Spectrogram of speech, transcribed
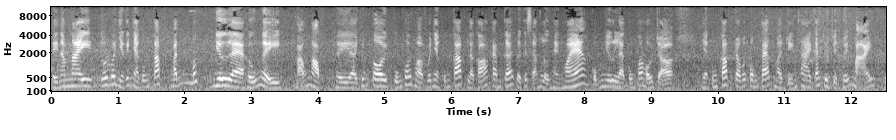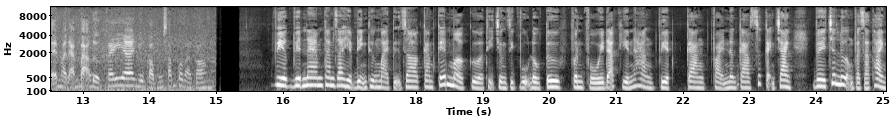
thì năm nay đối với những cái nhà cung cấp bánh mứt như là Hữu Nghị, Bảo Ngọc thì à, chúng tôi cũng phối hợp với nhà cung cấp là có cam kết về cái sản lượng hàng hóa cũng như là cũng có hỗ trợ nhà cung cấp trong cái công tác mà triển khai các chương trình khuyến mãi để mà đảm bảo được cái à, nhu cầu mua sắm của bà con. Việc Việt Nam tham gia Hiệp định Thương mại Tự do cam kết mở cửa thị trường dịch vụ đầu tư, phân phối đã khiến hàng Việt càng phải nâng cao sức cạnh tranh về chất lượng và giá thành.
